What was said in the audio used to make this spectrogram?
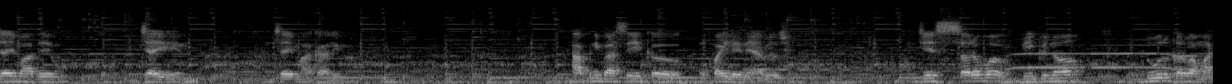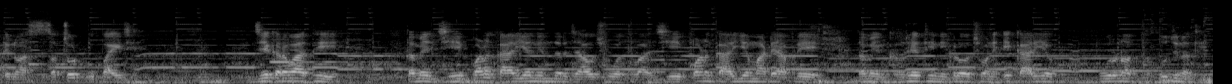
જય મહાદેવ, જય હિન્દ, જય મહાકાલીમાં આપની પાસે એક ઉપાય લઈને આવ્યો છું. જે સર્વ વિઘ્ન દૂર કરવા માટેનો આ સચોટ ઉપાય છે. જે કરવાથી તમે જે પણ કાર્યની અંદર જાઓ છો અથવા જે પણ કાર્ય માટે આપણે તમે ઘરેથી નીકળો છો અને એ કાર્ય પૂર્ણ થતું જ નથી.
